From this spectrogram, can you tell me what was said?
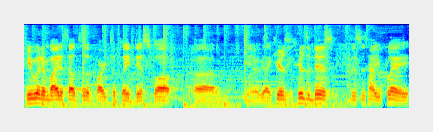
he would invite us out to the park to play disc golf. Um, you know, be like, here's here's a disc. This is how you play.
